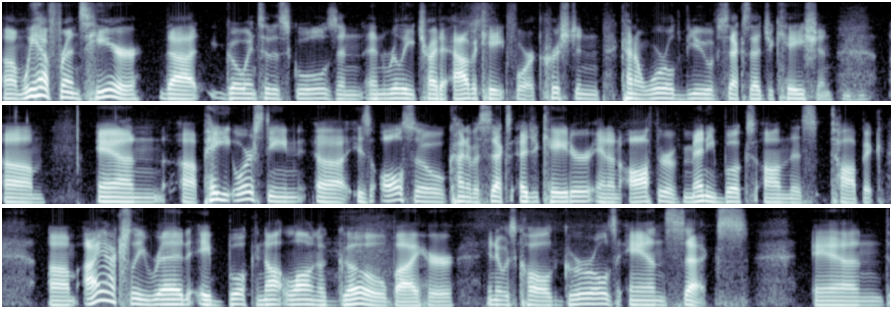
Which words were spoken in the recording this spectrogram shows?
Um, we have friends here that go into the schools and, and really try to advocate for a Christian kind of worldview of sex education. Um, and uh, Peggy Orenstein uh, is also kind of a sex educator and an author of many books on this topic. Um, I actually read a book not long ago by her, and it was called Girls and Sex. And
